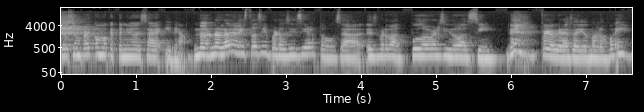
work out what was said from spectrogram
yo siempre como que he tenido esa idea. No, no lo había visto así, pero sí es cierto. O sea, es verdad, pudo haber sido así. pero gracias a Dios no lo fue.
